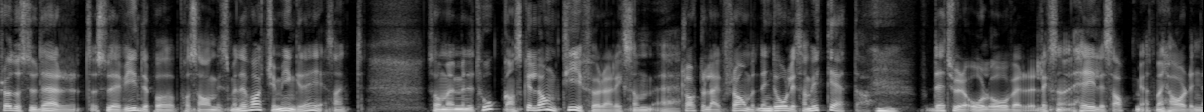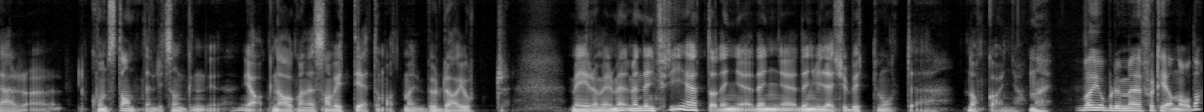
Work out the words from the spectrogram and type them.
prøvde å studere, studere videre på, på, samisk, men det var ikke min greie. sant? Så, men, men, det tok ganske lang tid før jeg liksom eh, klarte å legge fra meg den dårlige samvittigheten. Mm. Det tror jeg all over liksom, hele Sápmi, at man har den der uh, konstante litt sånn ja, gnagende samvittighet om at man burde ha gjort mer og mer. Men, men den friheten, den, den, den, vil jeg ikke bytte mot eh, noe annet. Nei. Hva jobber du med for tida nå, da?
